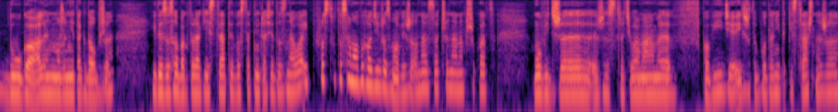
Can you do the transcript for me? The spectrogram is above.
długo, ale może nie tak dobrze. I to jest osoba, która jakiejś straty w ostatnim czasie doznała i po prostu to samo wychodzi w rozmowie, że ona zaczyna na przykład mówić, że, że straciła mamę w covid i że to było dla niej takie straszne, że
